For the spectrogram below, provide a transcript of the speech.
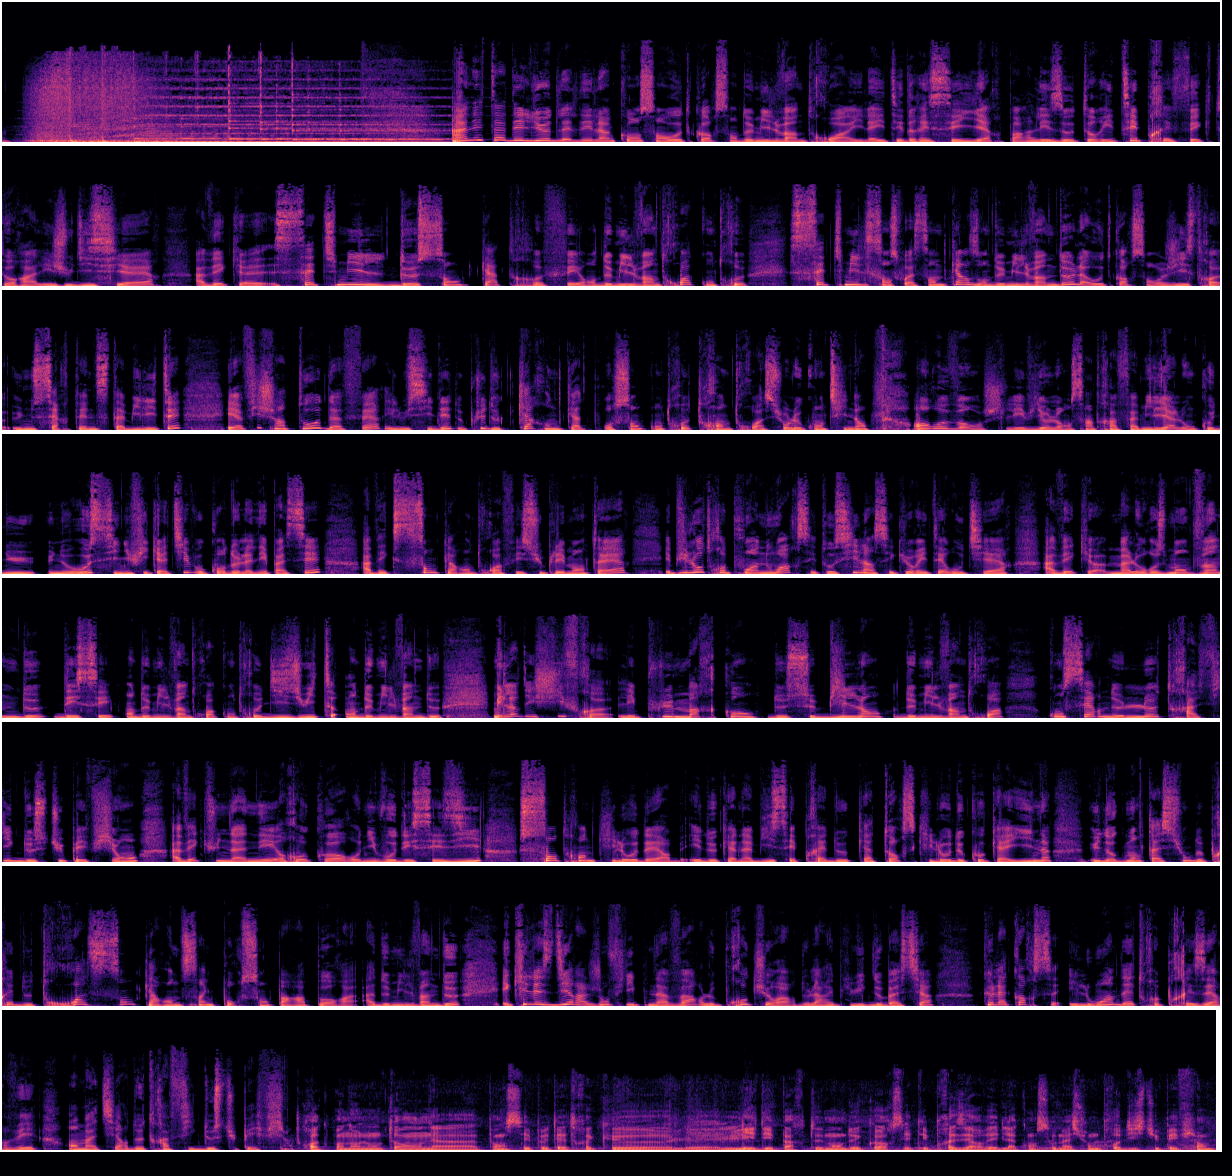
L'état des lieux de la délinquance en Haute-Corse en 2023. Il a été dressé hier par les autorités préfectorales et judiciaires avec 7204 euh, faits en 2023 contre 7175 en 2022. La Haute-Corse enregistre une certaine stabilité et affiche un taux d'affaires élucidé de plus de 44% contre 33 sur le continent. En revanche, les violences intrafamiliales ont connu une hausse significative au cours de l'année passée avec 143 faits supplémentaires. Et puis l'autre point noir, c'est aussi l'insécurité routière avec malheureusement 22 décès en 2023 contre 18 en 2022. Mais l'un des chiffres les plus marquants de ce bilan 2023 concerne le trafic de stupéfiants avec une année record au niveau des saisies, 130 kilos d'herbe et de cannabis et près de 14 kilos de cocaïne, une augmentation de près de 345% par rapport à 2022 et qui laisse dire à Jean-Philippe Navarre, le procureur de la République de Bastia, que la Corse est loin d'être préservé en matière de trafic de stupéfiants Je crois que pendant longtemps, on a pensé peut-être que les départements de Corse étaient préservés de la consommation de produits stupéfiants.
